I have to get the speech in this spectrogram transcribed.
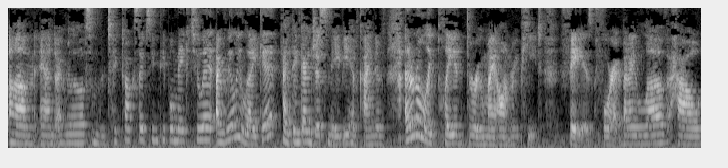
Um, and I really love some of the TikToks I've seen people make to it. I really like it. I think I just maybe have kind of, I don't know, like played through my on repeat phase for it, but I love how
